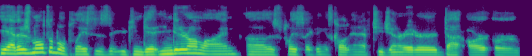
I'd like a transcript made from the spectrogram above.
Yeah there's multiple places that you can get you can get it online. Uh, there's a place i think it's called nftgenerator.art or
